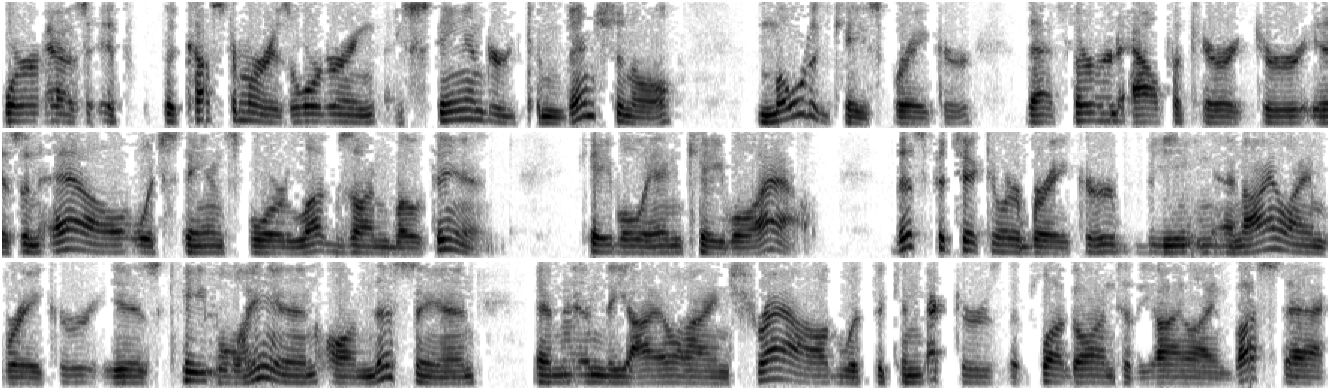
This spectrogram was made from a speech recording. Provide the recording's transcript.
Whereas if the customer is ordering a standard conventional molded case breaker, that third alpha character is an L, which stands for lugs on both ends, cable in, cable out. This particular breaker, being an I-line breaker, is cable in on this end, and then the I-line shroud with the connectors that plug onto the I-line bus stack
